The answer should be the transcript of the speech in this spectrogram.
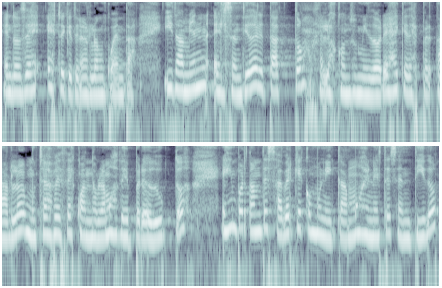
Entonces, esto hay que tenerlo en cuenta. Y también el sentido del tacto en los consumidores hay que despertarlo. Muchas veces cuando hablamos de productos, es importante saber qué comunicamos en este sentido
